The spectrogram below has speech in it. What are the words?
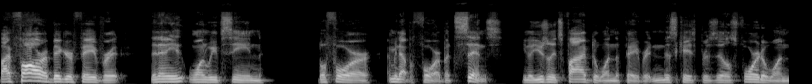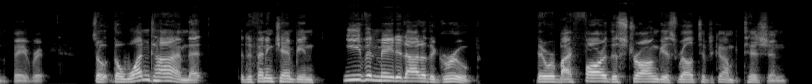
By far a bigger favorite than anyone we've seen before. I mean, not before, but since. You know, usually it's five to one the favorite. In this case, Brazil's four to one the favorite. So the one time that the defending champion even made it out of the group, they were by far the strongest relative to competition.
